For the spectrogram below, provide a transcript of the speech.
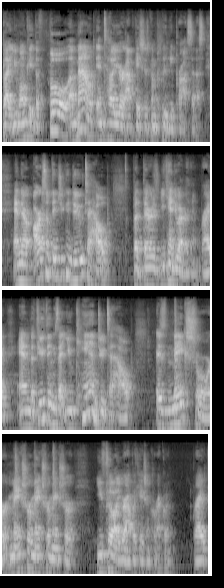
but you won't get the full amount until your application is completely processed. And there are some things you can do to help, but there's you can't do everything, right? And the few things that you can do to help is make sure, make sure, make sure, make sure you fill out your application correctly, right?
